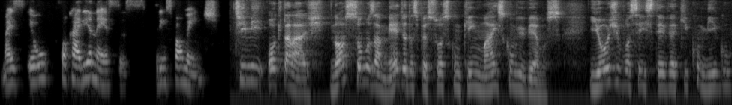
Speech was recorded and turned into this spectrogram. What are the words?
mas eu focaria nessas, principalmente. Time Octanage, nós somos a média das pessoas com quem mais convivemos. E hoje você esteve aqui comigo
